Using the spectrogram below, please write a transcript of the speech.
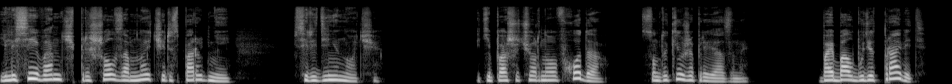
Елисей Иванович пришел за мной через пару дней, в середине ночи. Экипаж у черного входа, сундуки уже привязаны. Байбал будет править,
